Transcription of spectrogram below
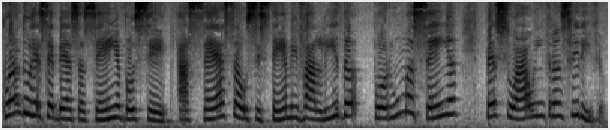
Quando receber essa senha, você acessa o sistema e valida por uma senha pessoal e intransferível.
